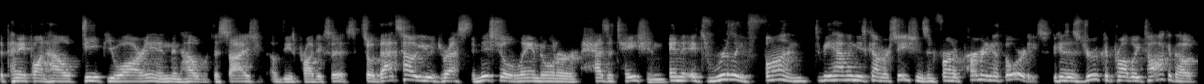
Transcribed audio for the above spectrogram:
Depending upon how deep you are in and how the size of these projects is. So that's how you address initial landowner hesitation. And it's really fun to be having these conversations in front of permitting authorities because as Drew could probably talk about,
